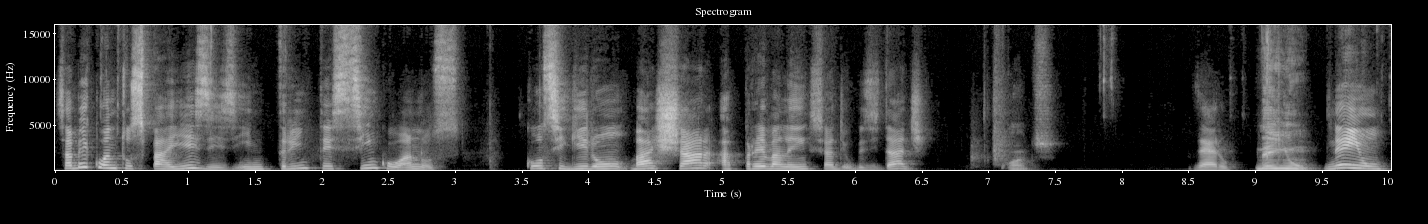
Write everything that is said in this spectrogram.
Sabe quantos países em 35 anos conseguiram baixar a prevalência de obesidade? Quantos? Zero. Nenhum. Nenhum.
